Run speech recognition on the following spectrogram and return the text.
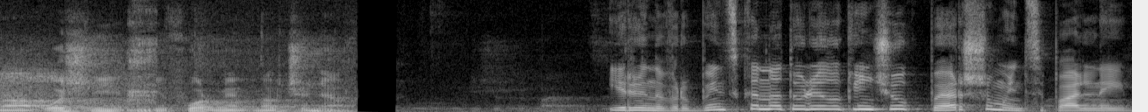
на очній формі навчання. Ірина Вербинська, Анатолій Лукінчук, перший муніципальний.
